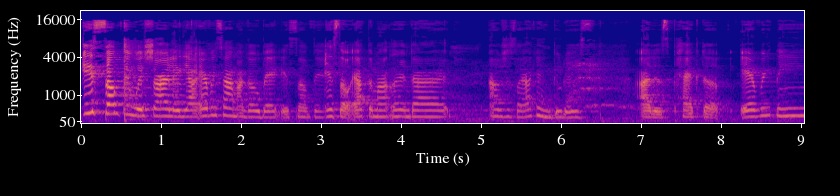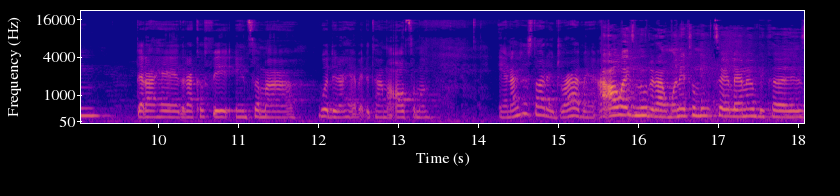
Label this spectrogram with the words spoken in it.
it's something with Charlotte, y'all. Every time I go back, it's something. And so after my aunt died, I was just like, I can't do this. I just packed up everything that I had that I could fit into my, what did I have at the time, my Altima. And I just started driving. I always knew that I wanted to move to Atlanta because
